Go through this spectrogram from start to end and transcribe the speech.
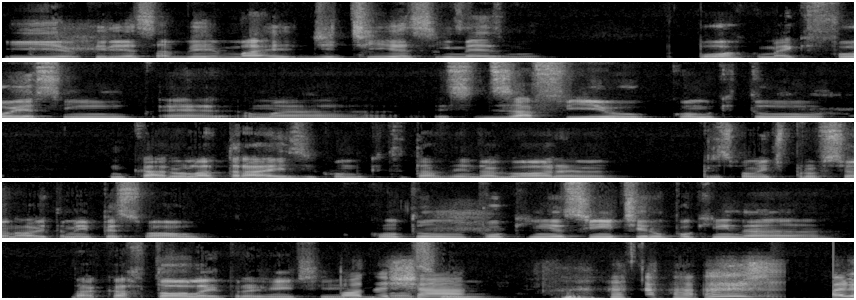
E eu queria saber mais de ti assim mesmo. Porra, como é que foi assim, é, uma esse desafio, como que tu encarou lá atrás e como que tu tá vendo agora? Principalmente profissional e também pessoal. Conta um pouquinho assim, tira um pouquinho da, da cartola aí pra gente. Pode deixar. Assim... Olha,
